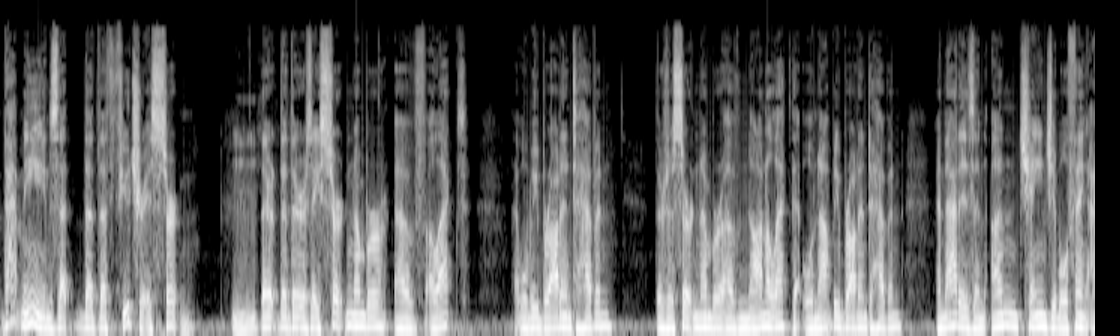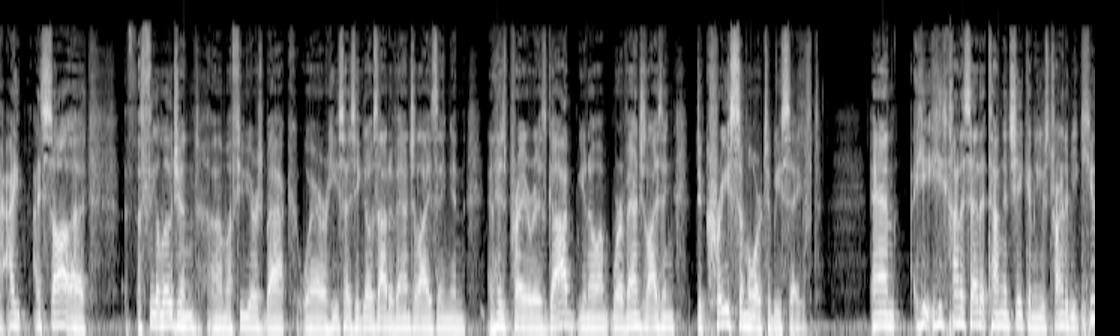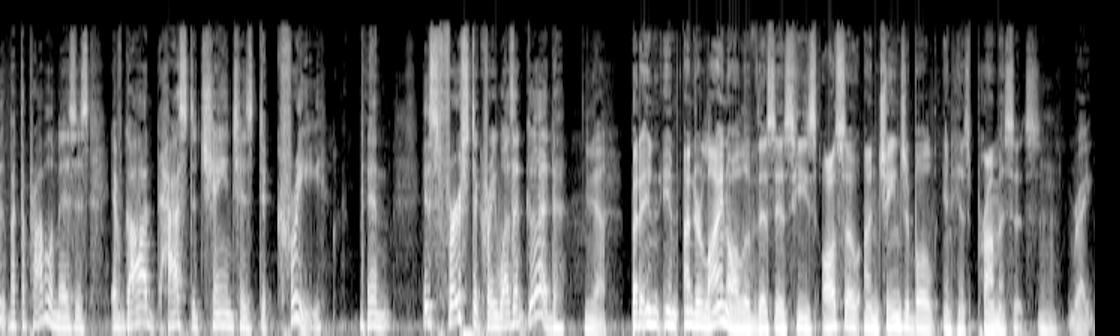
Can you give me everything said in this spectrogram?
that means that, that the future is certain. Mm-hmm. There, there is a certain number of elect that will be brought into heaven. There's a certain number of non-elect that will not be brought into heaven, and that is an unchangeable thing. I, I, I saw a, a theologian um, a few years back where he says he goes out evangelizing, and, and his prayer is, God, you know, we're evangelizing, decree some more to be saved. And he, he kind of said it tongue in cheek and he was trying to be cute. But the problem is, is if God has to change his decree, then his first decree wasn't good. Yeah. But in, in underlying all of this is he's also unchangeable in his promises. Mm. Right.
